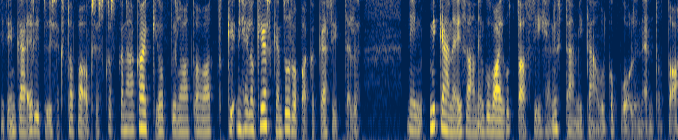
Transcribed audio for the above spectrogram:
mitenkään erityiseksi tapauksessa, koska nämä kaikki oppilaat ovat, niin heillä on kesken turvapaikkakäsittely, niin mikään ei saa niin kuin vaikuttaa siihen yhtään mikään ulkopuolinen tota,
